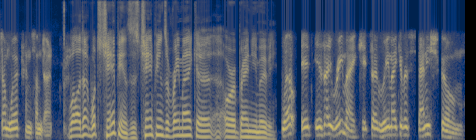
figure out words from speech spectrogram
some work and some don't. Well, I don't. What's Champions? Is Champions a remake uh, or a brand new movie? Well, it is a remake. It's a remake of a Spanish film,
